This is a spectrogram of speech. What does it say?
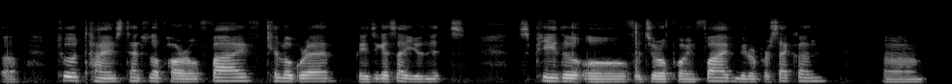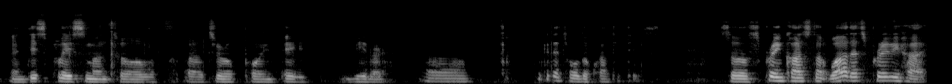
Uh, 2 times 10 to the power of 5 kilogram basic SI units, speed of 0.5 meter per second, um, and displacement of uh, 0.8 meter. Uh, look at that all the quantities. So spring constant, wow, that's pretty high.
